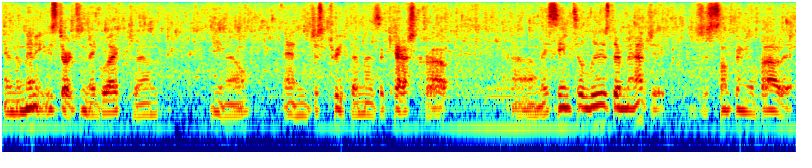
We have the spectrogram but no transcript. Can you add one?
And the minute you start to neglect them, you know, and just treat them as a cash crop, um, they seem to lose their magic. There's just something about it.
